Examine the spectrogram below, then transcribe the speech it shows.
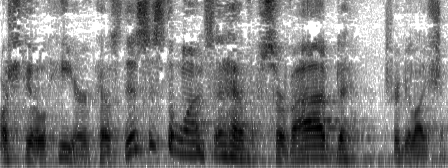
are still here because this is the ones that have survived tribulation.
